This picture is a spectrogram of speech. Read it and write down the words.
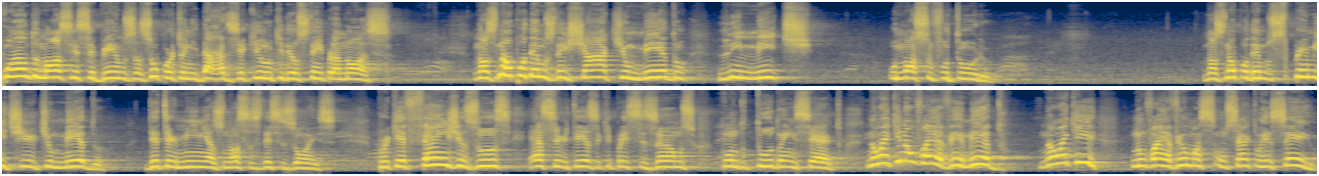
Quando nós recebemos as oportunidades e aquilo que Deus tem para nós? Nós não podemos deixar que o medo limite o nosso futuro. Nós não podemos permitir que o medo determine as nossas decisões, porque fé em Jesus é a certeza que precisamos quando tudo é incerto. Não é que não vai haver medo, não é que não vai haver uma, um certo receio,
